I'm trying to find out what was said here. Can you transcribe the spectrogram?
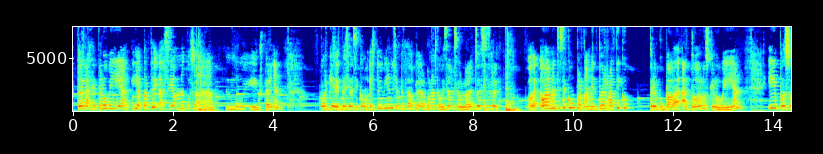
Entonces la gente lo veía y aparte hacía una cosa muy extraña porque decía así como, estoy bien y se empezaba a pegar con la cabeza en el celular. Entonces obviamente ese comportamiento errático preocupaba a todos los que lo veían y pues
